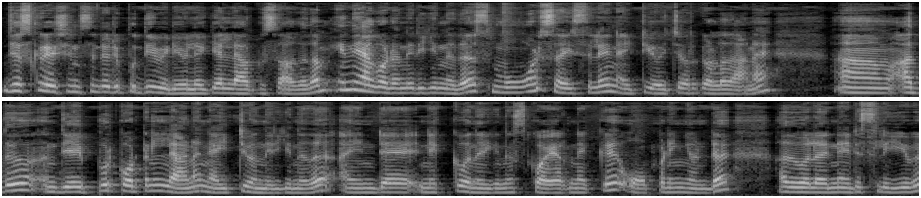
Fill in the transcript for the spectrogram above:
ജസ്റ്റ് ക്രിയേഷൻസിന്റെ ഒരു പുതിയ വീഡിയോയിലേക്ക് എല്ലാവർക്കും സ്വാഗതം. ഇന്ന് ഞാൻ കൊണ്ടുവന്നിരിക്കുന്നത് സ്മോൾ സൈസിലെ നൈറ്റ് ചോദിച്ചവർക്കുള്ളതാണ്. അത് ജയ്പൂർ കോട്ടണിലാണ് നൈറ്റ് വന്നിരിക്കുന്നത്. അതിന്റെ നെക്ക് വന്നിരിക്കുന്നത് സ്ക്വയർ നെക്ക് ഓപ്പണിംഗ് ഉണ്ട്. അതുപോലെ തന്നെ അതിന്റെ സ്ലീവ്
